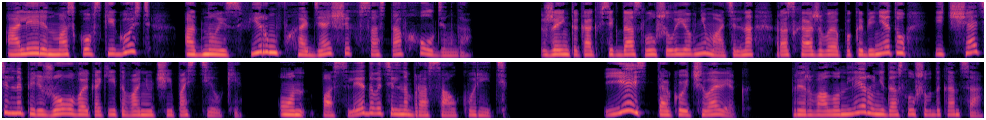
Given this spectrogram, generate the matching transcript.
а Лерин московский гость — одной из фирм, входящих в состав холдинга. Женька, как всегда, слушал ее внимательно, расхаживая по кабинету и тщательно пережевывая какие-то вонючие постилки. Он последовательно бросал курить. «Есть такой человек», — прервал он Леру, не дослушав до конца.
